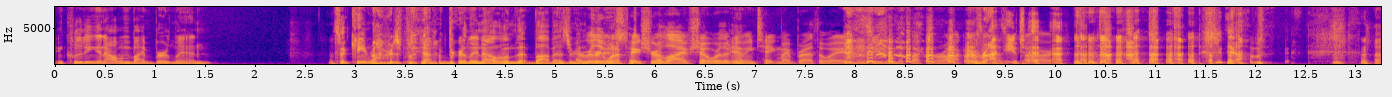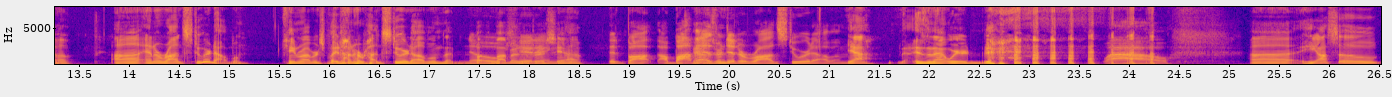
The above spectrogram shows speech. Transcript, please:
including an album by Berlin. So Kane Roberts played on a Berlin album that Bob Ezrin. I really want to picture a live show where they're Yeah. doing "Take My Breath Away" and he's using the fucking rockets on his Right. guitar. yeah. oh. uh, and a Rod Stewart album. Kane Roberts played on a Rod Stewart album that No Bob Ezrin produced. Yeah, Did Bob uh, Bob Yeah. Ezrin did a Rod Stewart album? yeah. Isn't that weird? Wow. Uh, he also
